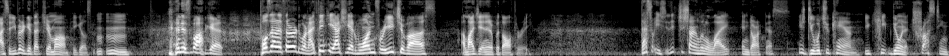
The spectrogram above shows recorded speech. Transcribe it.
I said, You better give that to your mom. He goes, Mm mm. in his pocket. Pulls out a third one. I think he actually had one for each of us. Elijah ended up with all three. That's what you see. Just shine a little light in darkness. You just do what you can. You keep doing it, trusting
